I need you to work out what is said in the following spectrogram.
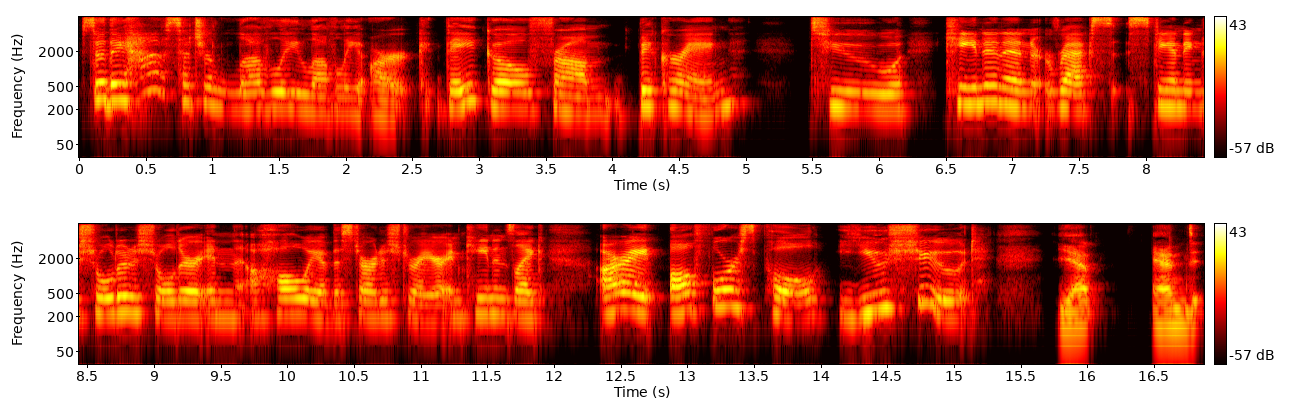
So they have such a lovely, lovely arc. They go from bickering to Kanan and Rex standing shoulder to shoulder in a hallway of the Star Destroyer. And Kanan's like, all right, all force pull, you shoot. Yep. And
